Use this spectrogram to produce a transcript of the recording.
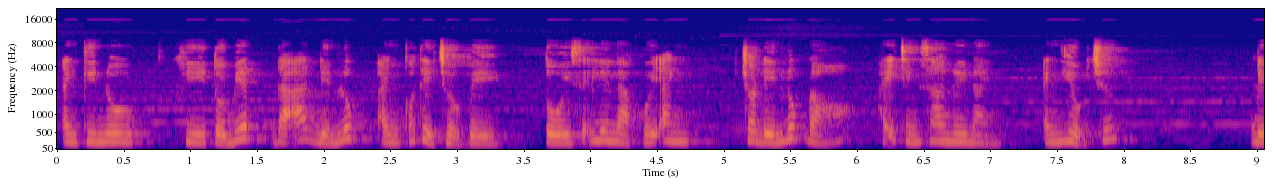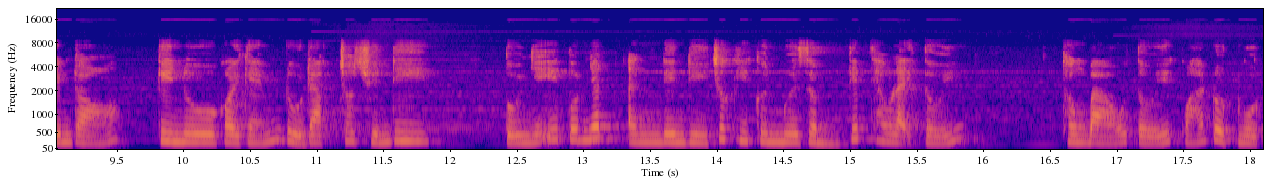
Anh Kino, khi tôi biết đã đến lúc anh có thể trở về, tôi sẽ liên lạc với anh. Cho đến lúc đó, hãy tránh xa nơi này, anh hiểu chứ? Đêm đó, Kino gói ghém đồ đạc cho chuyến đi. Tôi nghĩ tốt nhất anh nên đi trước khi cơn mưa dầm tiếp theo lại tới. Thông báo tới quá đột ngột,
